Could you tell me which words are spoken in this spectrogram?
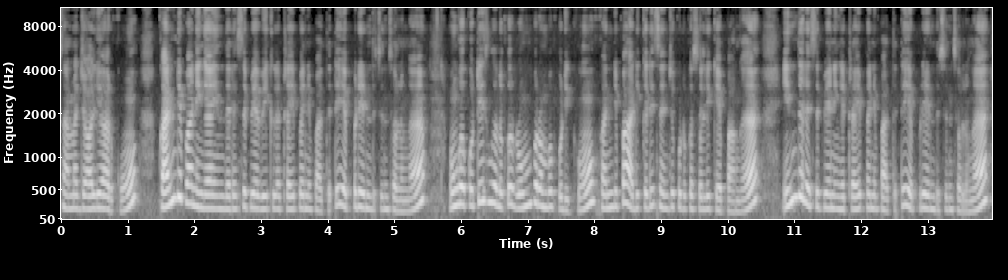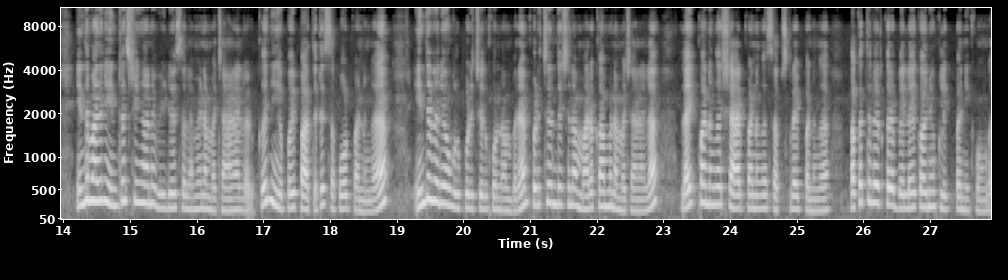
செம்ம ஜாலியாக இருக்கும். கண்டிப்பாக நீங்கள் இந்த ரெசிபியை வீட்டில் ட்ரை பண்ணி பார்த்துட்டு எப்படி இருந்துச்சுன்னு சொல்லுங்கள் உங்கள் குட்டீஸ்ங்களுக்கு ரொம்ப ரொம்ப பிடிக்கும். கண்டிப்பாக அடிக்கடி செஞ்சு கொடுக்க சொல்லி கேட்பாங்க. இந்த ரெசிபியை நீங்கள் ட்ரை பண்ணி பார்த்துட்டு எப்படி இருந்துச்சுன்னு சொல்லுங்கள் இந்த மாதிரி இன்ட்ரெஸ்டிங்கான வீடியோஸ் எல்லாமே நம்ம சேனலில் இருக்குது நீங்கள் போய் பார்த்துட்டு சப்போர்ட் பண்ணுங்கள் இந்த வீடியோ உங்களுக்கு பிடிச்சிருக்கும் நம்புகிறேன் பிடிச்சிருந்துச்சுன்னா மறக்காமல் நம்ம சேனலை லைக் பண்ணுங்கள் ஷேர் பண்ணுங்கள் சப்ஸ்கிரைப் பண்ணுங்கள் பக்கத்தில் இருக்கிற பெல் ஐக்கானையும் கிளிக் பண்ணிக்கோங்க.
